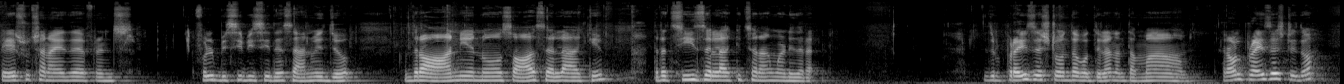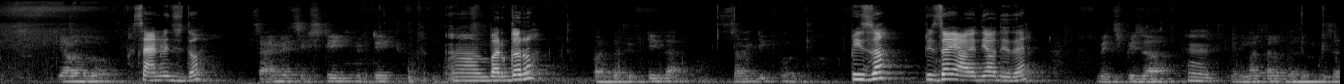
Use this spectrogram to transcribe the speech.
ಟೇಸ್ಟು ಚೆನ್ನಾಗಿದೆ ಫ್ರೆಂಡ್ಸ್ ಫುಲ್ ಬಿಸಿ ಬಿಸಿ ಇದೆ ಸ್ಯಾಂಡ್ವಿಚ್ಚು ಅದರ ಆನಿಯನು ಸಾಸ್ ಎಲ್ಲ ಹಾಕಿ ಅದರ ಚೀಸ್ ಎಲ್ಲ ಹಾಕಿ ಚೆನ್ನಾಗಿ ಮಾಡಿದ್ದಾರೆ. ಇದ್ರ ಪ್ರೈಸ್ ಎಷ್ಟು ಅಂತ ಗೊತ್ತಿಲ್ಲ. ನನ್ನ ತಮ್ಮ ರಾಹುಲ್ ಪ್ರೈಸ್ ಎಷ್ಟು ಯಾವುದು? ಸ್ಯಾಂಡ್ವಿಚ್ದು sandwich sixty fifty burger burger ಫಿಫ್ಟಿಯಿಂದ ಸೆವೆಂಟಿ ಪಿಜ್ಜಾ ಪಿಜ್ಜಾ ಯಾವ್ದು ಯಾವುದಿದೆ? ವೆಜ್ ಪಿಜ್ಜಾ ಹ್ಞೂ ಎಲ್ಲ ಥರದ ಬರ್ಗರ್ ಪಿಜ್ಜಾ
